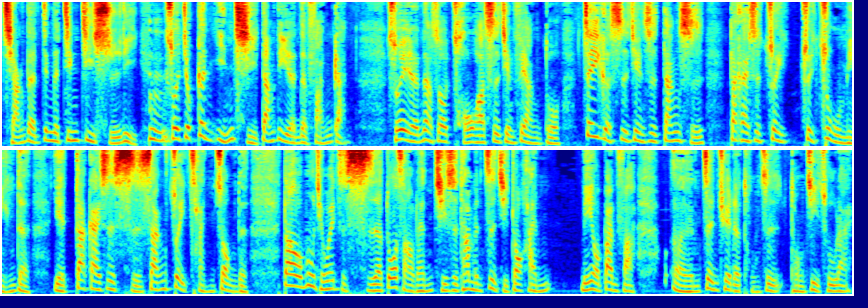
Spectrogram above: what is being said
强的这个经济实力，嗯，所以就更引起当地人的反感。所以呢，那时候仇华事件非常多。这一个事件是当时大概是最最著名的，也大概是死伤最惨重的。到目前为止，死了多少人，其实他们自己都还。没有办法，呃，正确的统治统计出来，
